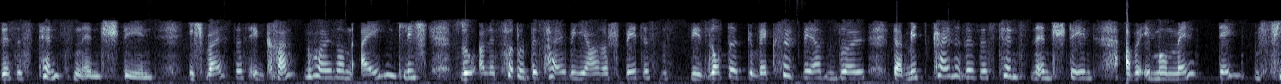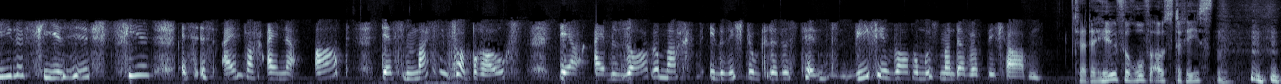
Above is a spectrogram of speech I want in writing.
Resistenzen entstehen. Ich weiß, dass in Krankenhäusern eigentlich so alle Viertel bis halbe Jahre spätestens die Sorte gewechselt werden soll, damit keine Resistenzen entstehen. Aber im Moment denken viele, viel hilft viel. Es ist einfach eine Art des Massenverbrauchs, der einem Sorge macht in Richtung Resistenzen. Wie viel Sorge muss man da wirklich haben? Tja, der Hilferuf aus Dresden.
